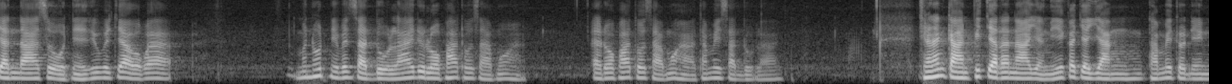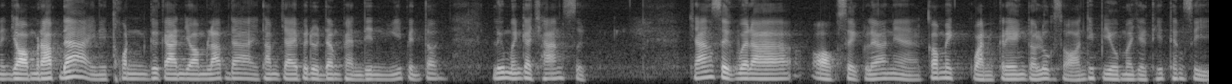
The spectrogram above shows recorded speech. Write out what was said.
จันดาสูตรเนี่ยที่พระเจ้าบอกว่า มนุษย์เนี่ยเป็นสัตว์ดุร้ายด้วยโลภะโทสะโมหะไอโลภะโทสะโมหะทำให้สัตว์ดุร้าย ฉะนั้นการพิจารณาอย่างนี้ก็จะยังทำให้ตนเองยอมรับได้นี่ทนคือการยอมรับได้ทำใจไปดุดดังแผ่นดินอย่างนี้เป็นต้น หรือเหมือนกับช้างศึก ช้างศึกเวลาออกศึกแล้วเนี่ยก็ไม่หวั่นเกรงต่อลูกศรที่ปลิวมาจากทิศทั้งสี่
